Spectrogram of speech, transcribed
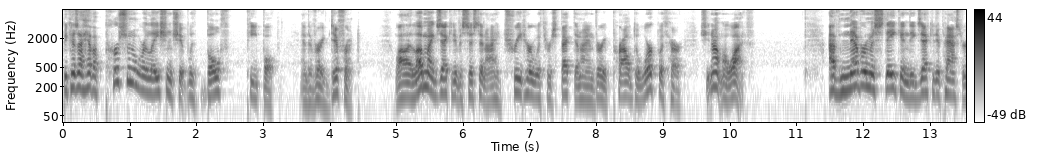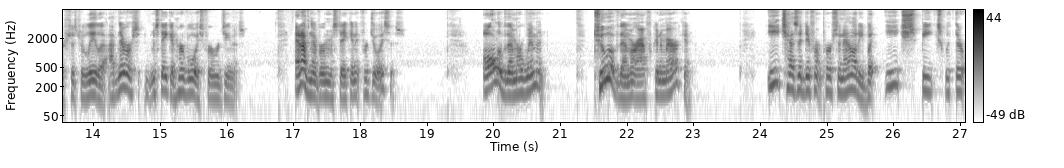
because I have a personal relationship with both people, and they're very different. While I love my executive assistant, I treat her with respect and I am very proud to work with her. She's not my wife. I've never mistaken the executive pastor, Sister Leela, I've never mistaken her voice for Regina's. And I've never mistaken it for Joyce's. All of them are women. Two of them are African American. Each has a different personality, but each speaks with their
